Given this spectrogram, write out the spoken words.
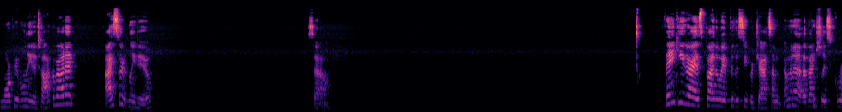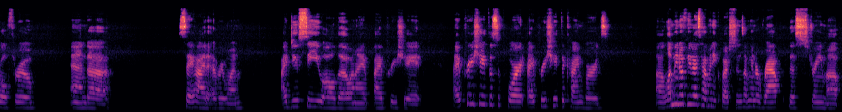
more people need to talk about it? I certainly do. So thank you guys, by the way, for the super chats. I'm, I'm going to eventually scroll through and uh, say hi to everyone. I do see you all, though, and I, I appreciate I appreciate the support. I appreciate the kind words. Uh, let me know if you guys have any questions. I'm going to wrap this stream up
